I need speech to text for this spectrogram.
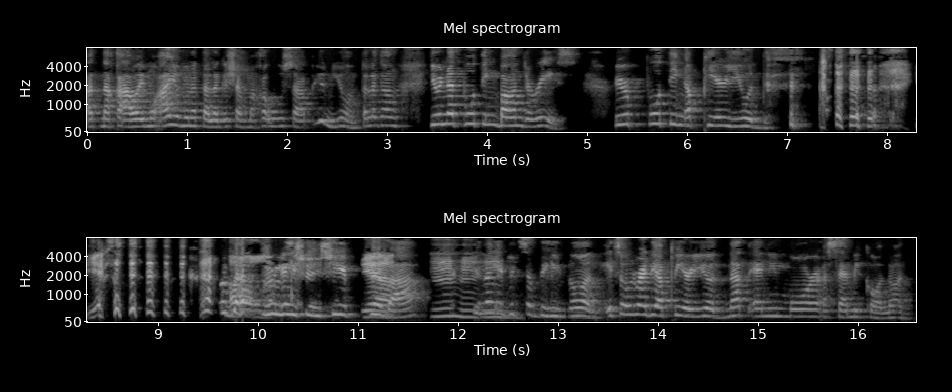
At nakaaway mo, ayaw mo na talaga siyang makausap. Yun yun. Talagang, you're not putting boundaries. You're putting a period Yeah. to that Oo. relationship. Yeah. ba? Mhm, Yun ang ibig sabihin nun. It's already a period, not anymore a semicolon.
